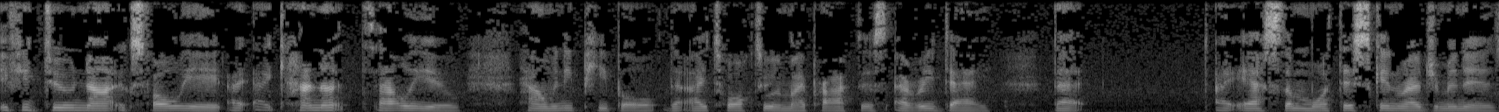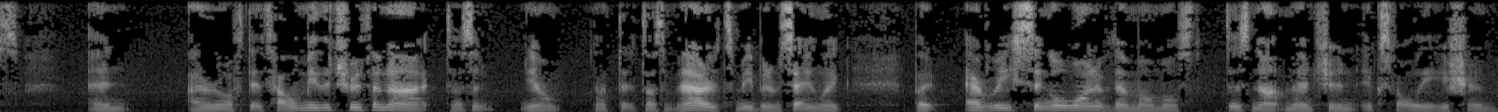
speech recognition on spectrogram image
If you do not exfoliate, I, I cannot tell you how many people that I talk to in my practice every day that I ask them what their skin regimen is, and I don't know if they're telling me the truth or not. Doesn't you know? Not that it doesn't matter to me, but I'm saying like, but every single one of them almost does not mention exfoliation.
